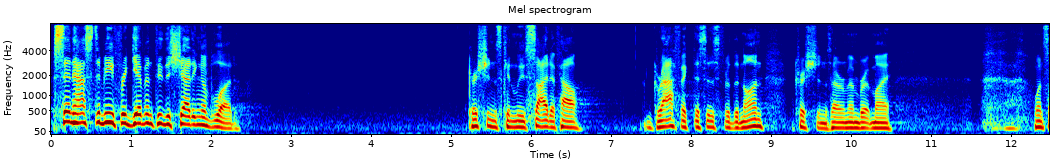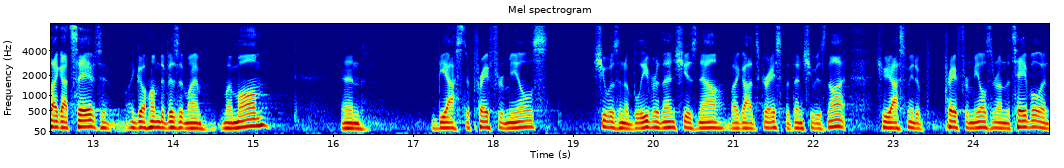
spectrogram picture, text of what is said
sin has to be forgiven through the shedding of blood. Christians can lose sight of how graphic this is for the non Christians. I remember at my, once I got saved, I go home to visit my, my mom and be asked to pray for meals. She wasn't a believer then. She is now, by God's grace, but then she was not. She would ask me to pray for meals around the table. And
